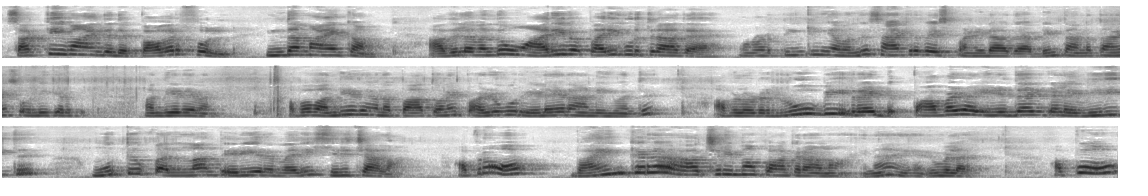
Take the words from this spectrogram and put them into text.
சக்தி வாய்ந்தது பவர்ஃபுல் இந்த மயக்கம். அதில் வந்து உன் அறிவை பறி கொடுத்துடாத. உன்னோட திங்கிங்கை வந்து சாக்ரிஃபைஸ் பண்ணிடாத அப்படின்னு தன்னைத்தானே சொல்லிக்கிறது. வந்தியத்தேவன். அப்போ வந்தியத்தேவனை பார்த்தோன்னே பழுவூர் இளையராணி வந்து அவளோட ரூபி ரெட் பவழ இதழ்களை விரித்து முத்து பல்லாம் மாதிரி சிரிச்சாலாம் அப்புறம் பயங்கர ஆச்சரியமாக பார்க்குறாளாம் ஏன்னா இவளை. அப்போது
